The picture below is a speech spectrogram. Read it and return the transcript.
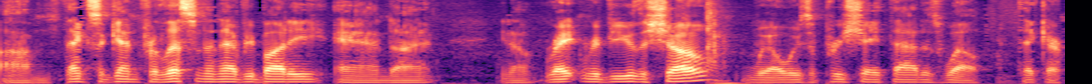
Um, thanks again for listening, everybody, and uh, you know, rate and review the show. We always appreciate that as well. Take care.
